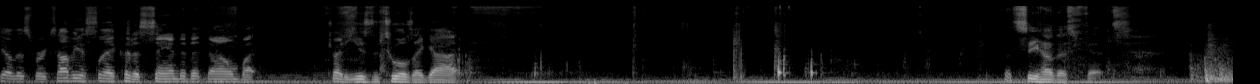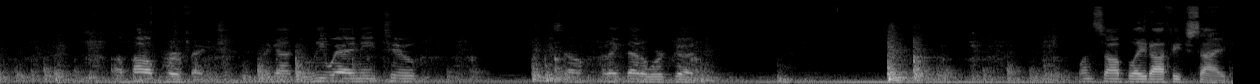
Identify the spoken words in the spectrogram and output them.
See how this works. Obviously, I could have sanded it down, but try to use the tools I got. Let's see how this fits. About perfect. I got the leeway I need to, so I think that'll work good. One saw blade off each side.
